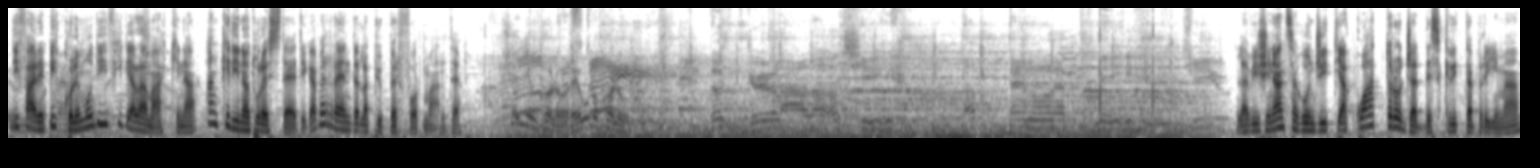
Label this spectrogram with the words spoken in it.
di fare piccole modifiche alla macchina, anche di natura estetica, per renderla più performante. Scegli un colore, uno qualunque. La vicinanza con GTA 4, già descritta prima,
